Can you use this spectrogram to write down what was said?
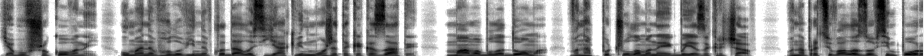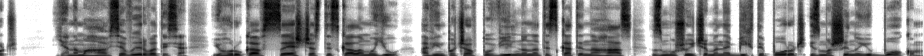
Я був шокований. У мене в голові не вкладалось, як він може таке казати. Мама була дома, вона б почула мене, якби я закричав. Вона працювала зовсім поруч. Я намагався вирватися, його рука все ще стискала мою, а він почав повільно натискати на газ, змушуючи мене бігти поруч із машиною боком.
